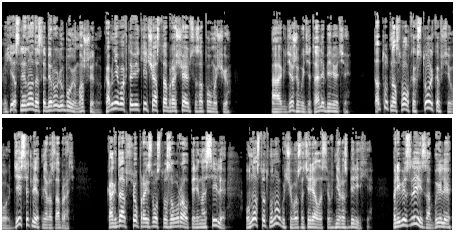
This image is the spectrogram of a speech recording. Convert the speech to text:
Если надо, соберу любую машину. Ко мне вахтовики часто обращаются за помощью. А где же вы детали берете? Да тут на свалках столько всего. Десять лет не разобрать. Когда все производство за Урал переносили, у нас тут много чего затерялось в неразберихе. Привезли и забыли.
